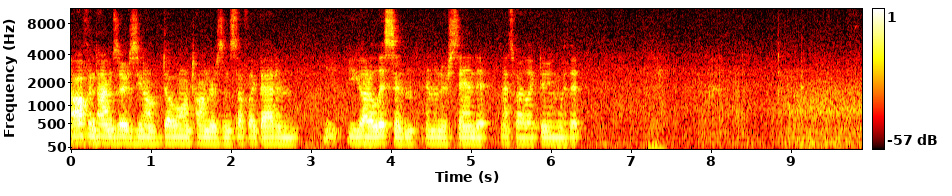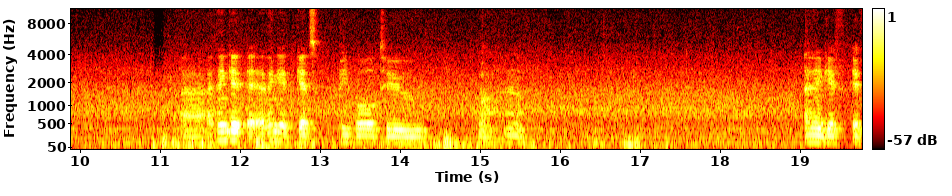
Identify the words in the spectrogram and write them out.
Oftentimes there's you know double entendres and stuff like that, and you, you gotta listen and understand it. That's what I like doing with it. Uh, I think it. I think it gets people to. Well, I don't know. I think if if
